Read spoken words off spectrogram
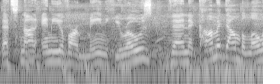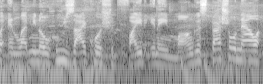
that's not any of our main heroes, then comment down below and let me know who Xicor should fight in a manga special. Now,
